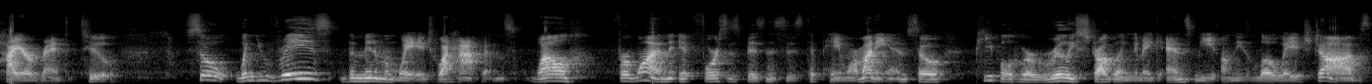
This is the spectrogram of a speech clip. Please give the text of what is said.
higher rent too. So when you raise the minimum wage, what happens? Well, for one, it forces businesses to pay more money, and so people who are really struggling to make ends meet on these low-wage jobs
